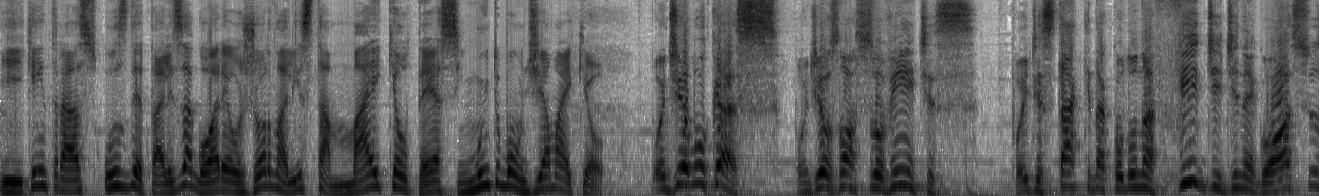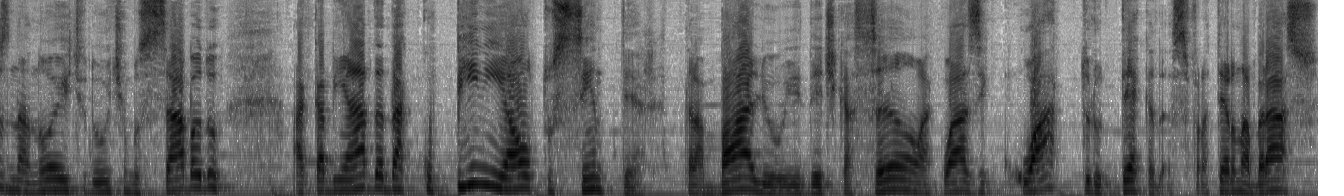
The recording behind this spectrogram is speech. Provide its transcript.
E quem traz os detalhes agora é o jornalista Michael Tessin. Muito bom dia, Michael. Bom dia, Lucas. Bom dia aos nossos ouvintes. Foi destaque na coluna Feed de Negócios na noite do último sábado a caminhada da Cupini Auto Center. Trabalho e dedicação há quase quatro décadas. Fraterno abraço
